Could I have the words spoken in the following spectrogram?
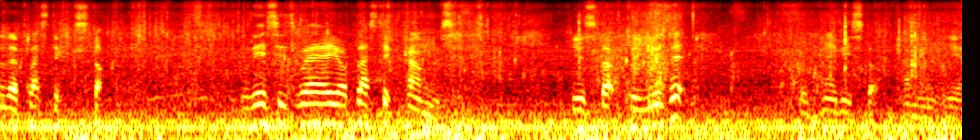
Will the plastic stop? Well, this is where your plastic comes. You stop to use it, it maybe stop coming here.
